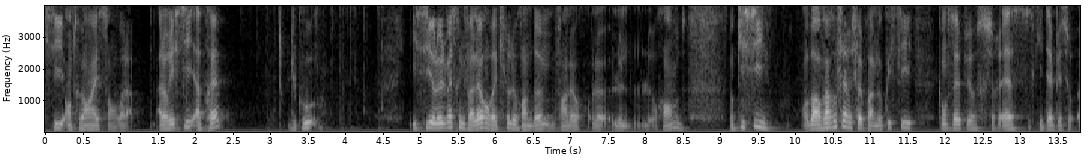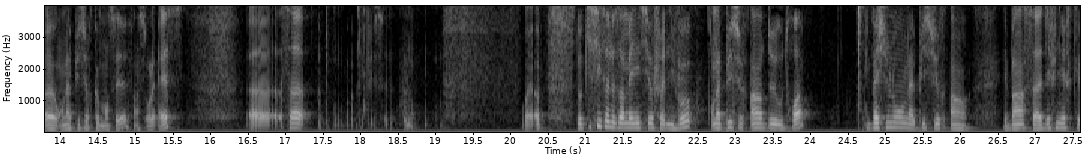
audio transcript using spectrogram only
Ici, entre 1 et 100, voilà. Alors ici, après, du coup, Ici, au lieu de mettre une valeur, on va écrire le random, enfin le, le, le, rand. Donc ici, on va, refaire une fois le problème. Donc ici, quand on s'appuie sur S, qui était appuyé sur E, on appuie sur commencer, enfin sur le S. Euh, ça... Ouais, hop. Donc ici, ça nous emmène ici au choix de niveau. On appuie sur 1, 2 ou 3. Imaginons on appuie sur 1. Et eh ben, ça va définir que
